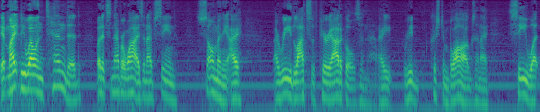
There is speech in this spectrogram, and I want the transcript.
It might be well intended, but it's never wise. And I've seen so many. I, I read lots of periodicals and I read Christian blogs and I see what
